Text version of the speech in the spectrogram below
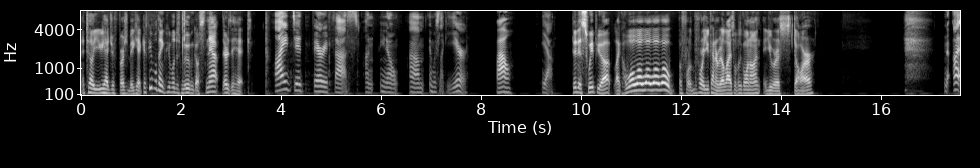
until you had your first big hit? Because people think people just move and go, snap, there's a hit. I did very fast. On you know, um, it was like a year. Wow. Yeah, Did it sweep you up? Like, whoa, whoa, whoa, whoa, whoa, before before you kind of realized what was going on and you were a star? I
